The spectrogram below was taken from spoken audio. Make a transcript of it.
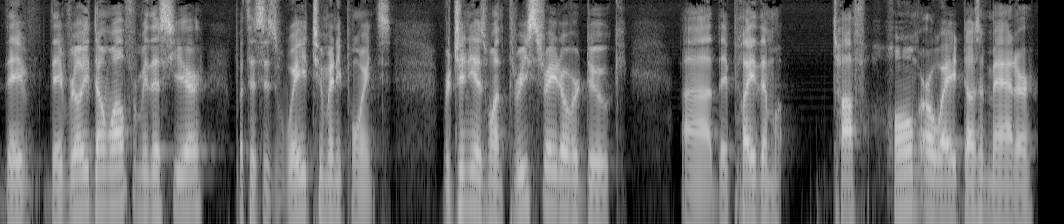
they've they've really done well for me this year, but this is way too many points. Virginia has won three straight over Duke. Uh, they play them tough, home or away, doesn't matter.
